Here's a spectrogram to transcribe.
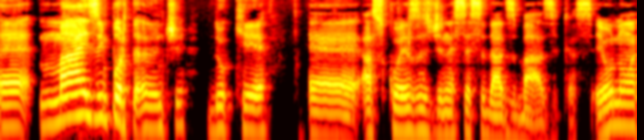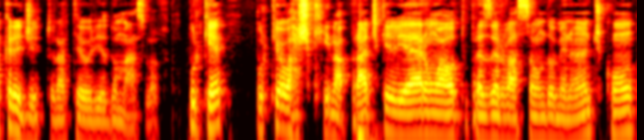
é mais importante do que é, as coisas de necessidades básicas. Eu não acredito na teoria do Maslow. Por quê? Porque eu acho que na prática ele era uma autopreservação dominante com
